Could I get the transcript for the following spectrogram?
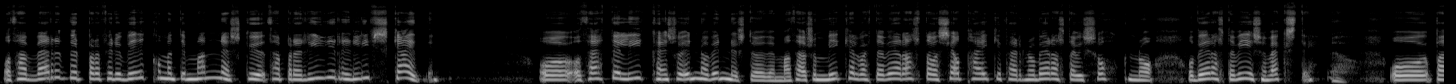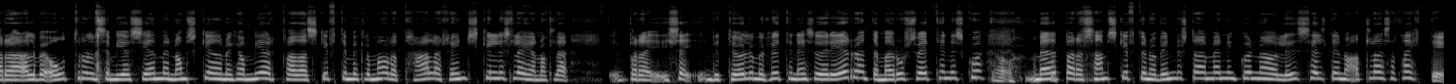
og það verður bara fyrir viðkomandi mannesku það bara rýrir lífsgæðin og, og þetta er líka eins og inn á vinnustöðum að það er svo mikilvægt að vera alltaf að sjá tækifærin og vera alltaf í sókn og, og vera alltaf í þessum vexti. Já. Og bara alveg ótrúlega sem ég hef séð með námskeiðunum hjá mér hvaða skiptir miklu mál að tala hreinskilnislega náttúrulega bara við tölum með hlutin eins og þeir eru en það maður úr sveitinni sko með bara samskiptun og vinnustafamenninguna og liðseldin og alla þessa þætti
